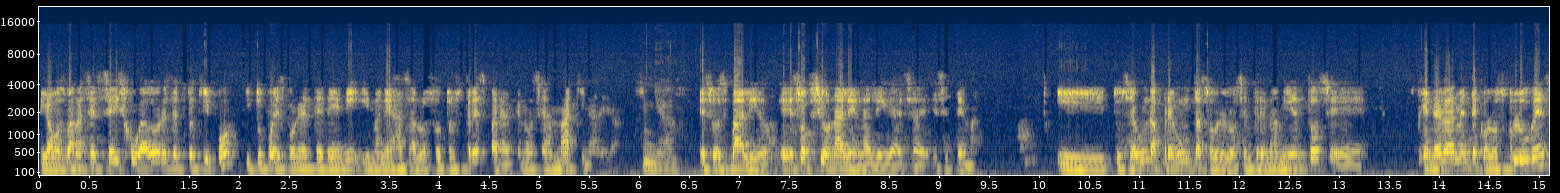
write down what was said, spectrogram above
digamos, van a ser seis jugadores de tu equipo y tú puedes ponerte Denny y manejas a los otros tres para que no sean máquina, digamos. Eso es válido, es opcional en la liga ese, ese tema. Y tu segunda pregunta sobre los entrenamientos, eh, generalmente con los clubes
